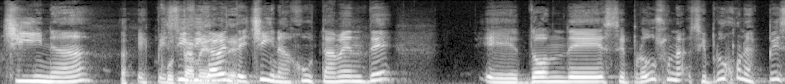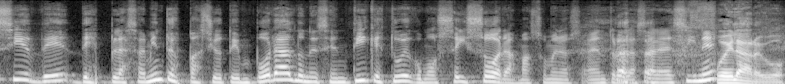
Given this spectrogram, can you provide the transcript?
china, específicamente Justamente. china, justamente, eh, donde se produce, una, se produjo una especie de desplazamiento espaciotemporal donde sentí que estuve como seis horas más o menos adentro de la sala de cine. Fue largo.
